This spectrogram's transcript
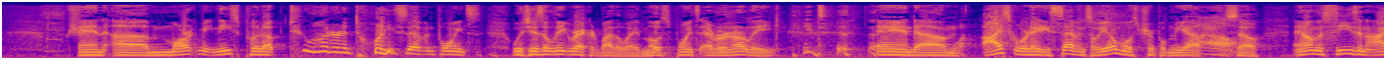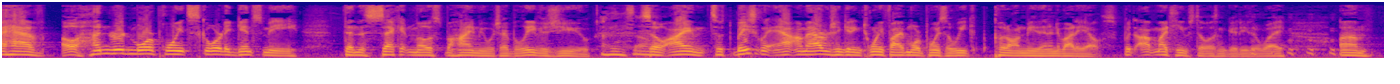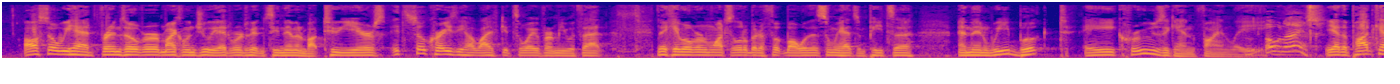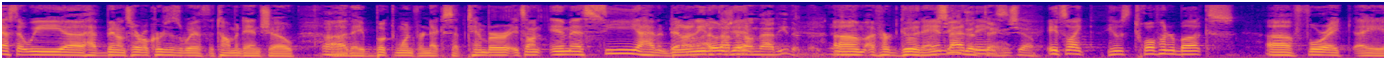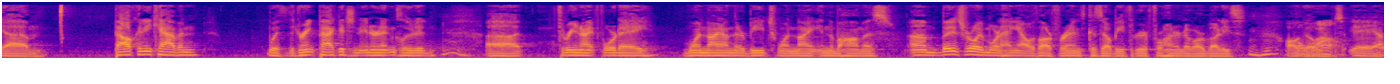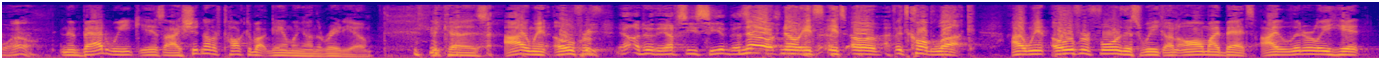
And uh, Marc McNeese put up 227 points, which is a league record, by the way, most points ever in our league. He did. And um, I scored 87, so he almost tripled me Wow. up. So, and on the season, I have a hundred more points scored against me than the second most behind me, which I believe is you. I think so. So I'm so basically I'm averaging getting 25 more points a week put on me than anybody else. But uh, my team still isn't good either way. um, also, we had friends over, Michael and Julie Edwards. We hadn't seen them in about two years. It's so crazy how life gets away from you with that. They came over and watched a little bit of football with us, and we had some pizza. And then we booked a cruise again, finally. Oh, nice. Yeah, the podcast that we uh, have been on several cruises with, the Tom and Dan Show, uh Uh-huh. they booked one for next September. It's on MSC. I haven't been on any of I've those not yet. been on that either. But, yeah. Um, I've heard good and seen bad good things. things, yeah. It's like it was twelve hundred bucks uh, for a a um, balcony cabin with the drink package and internet included. Uh, three night, four day, one night on their beach, one night in the Bahamas. Um, but it's really more to hang out with our friends because there'll be three or four hundred of our buddies all Oh, going. wow. So, yeah, yeah. Oh, wow. And the bad week is I should not have talked about gambling on the radio because I went over. Yeah, under the FCC investigation. No, no, it's it's uh it's called luck. I went over four this week on all my bets. I literally hit.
